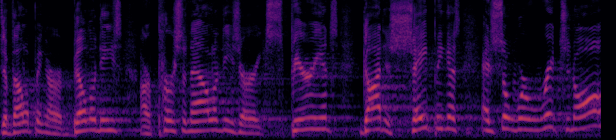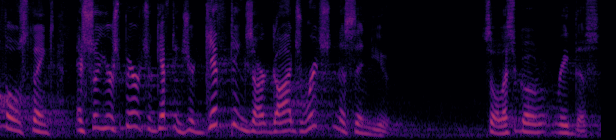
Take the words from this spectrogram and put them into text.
developing our abilities, our personalities, our experience. God is shaping us. And so we're rich in all those things. And so your spiritual giftings, your giftings are God's richness in you. So let's go read this.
